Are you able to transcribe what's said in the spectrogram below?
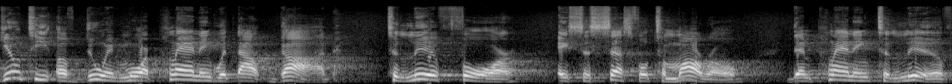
guilty of doing more planning without God to live for a successful tomorrow than planning to live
